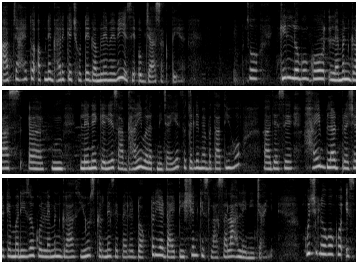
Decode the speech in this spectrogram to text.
आप चाहें तो अपने घर के छोटे गमले में भी इसे उपजा सकती हैं। सो किन लोगों को लेमन ग्रास लेने के लिए सावधानी बरतनी चाहिए? तो चलिए मैं बताती हूँ। जैसे हाई ब्लड प्रेशर के मरीज़ों को लेमन ग्रास यूज़ करने से पहले डॉक्टर या डाइटिशियन की सलाह लेनी चाहिए। कुछ लोगों को इस,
